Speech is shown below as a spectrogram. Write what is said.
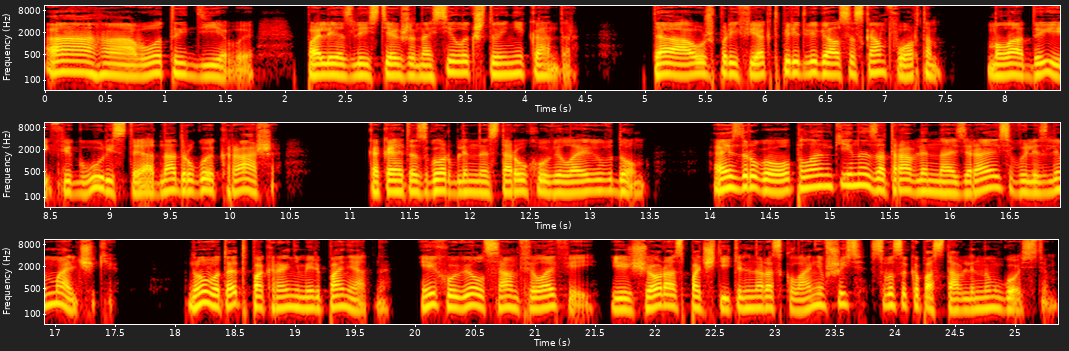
Ага, вот и девы. Полезли из тех же носилок, что и Никандр. Да уж, префект передвигался с комфортом. Молодые, фигуристые, одна другой краше. Какая-то сгорбленная старуха увела их в дом. А из другого паланкина, затравленно озираясь, вылезли мальчики. Ну вот это, по крайней мере, понятно. Их увел сам Филофей, еще раз почтительно раскланившись с высокопоставленным гостем.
